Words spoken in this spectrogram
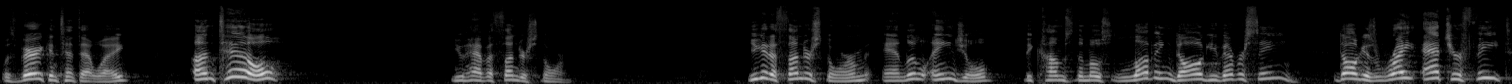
was very content that way until you have a thunderstorm. You get a thunderstorm, and little Angel becomes the most loving dog you've ever seen. The dog is right at your feet.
